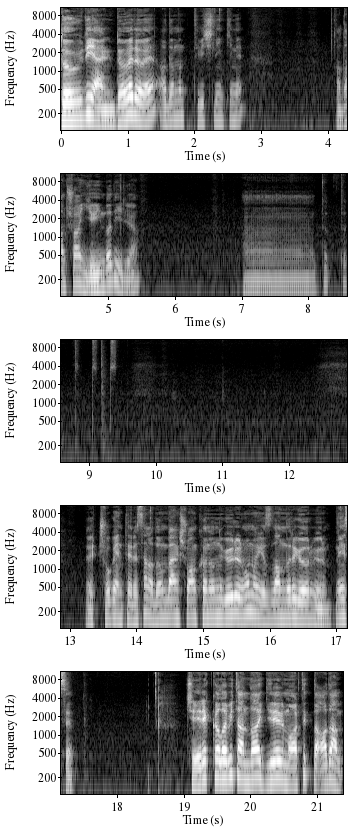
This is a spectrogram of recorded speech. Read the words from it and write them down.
dövdü yani. Döve döve adamın Twitch linkini. Adam şu an yayında değil ya. Tıt. Evet çok enteresan adamın ben şu an kanalını görüyorum ama yazılanları görmüyorum. Neyse. Çeyrek kala bir tane daha girelim artık da adam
